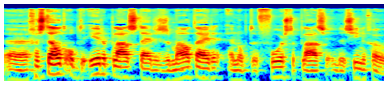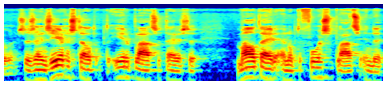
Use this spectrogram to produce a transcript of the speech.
uh, gesteld op de ereplaats tijdens de maaltijden en op de voorste plaatsen in de synagogen. Ze zijn zeer gesteld op de ereplaatsen tijdens de maaltijden en op de voorste plaatsen in de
